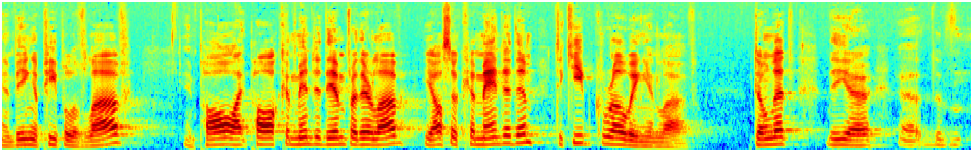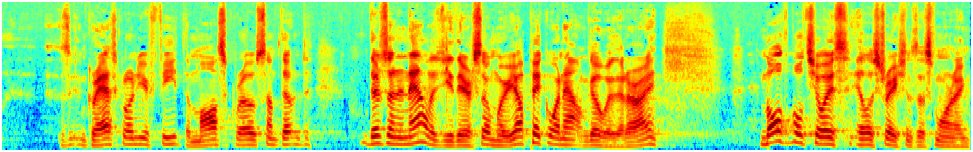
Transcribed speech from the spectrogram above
and being a people of love. And Paul, like Paul commended them for their love, he also commanded them to keep growing in love. Don't let the, uh, uh, the grass grow under your feet, the moss grow, something. There's an analogy there somewhere. Y'all pick one out and go with it, all right? Multiple choice illustrations this morning.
